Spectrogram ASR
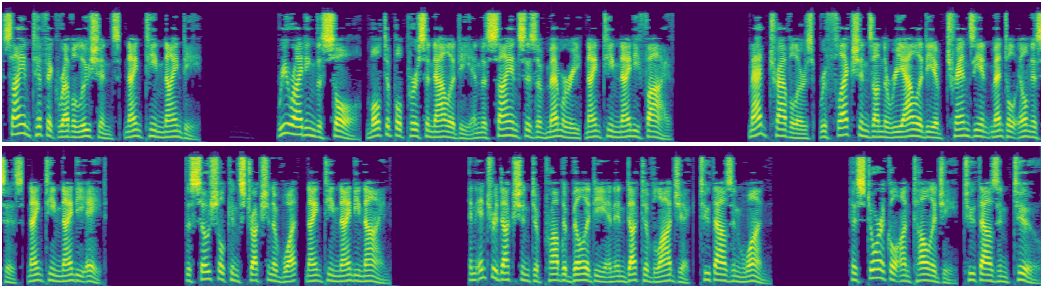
Scientific Revolutions 1990. Rewriting the Soul, Multiple Personality and the Sciences of Memory 1995. Mad Travelers, Reflections on the Reality of Transient Mental Illnesses 1998. The Social Construction of What? 1999. An Introduction to Probability and Inductive Logic 2001. Historical Ontology 2002.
